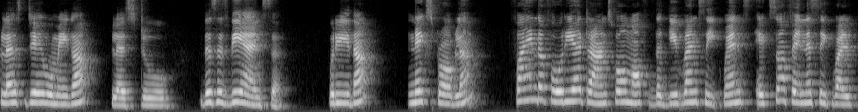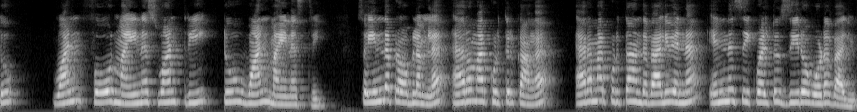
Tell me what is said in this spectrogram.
plus j omega plus 2. This is the answer. Purida. Next problem. Find the Fourier transform of the given sequence x of n is equal to 1, 4, minus 1, 3, 2, 1, minus 3. So இந்த ப்ராப்ளமில் ஏரோ மார்க் கொடுத்துருக்காங்க ஏரோ மார்க் கொடுத்தா அந்த வேல்யூ என்ன என் இஸ் ஈக்குவல் டு ஜீரோவோட வேல்யூ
